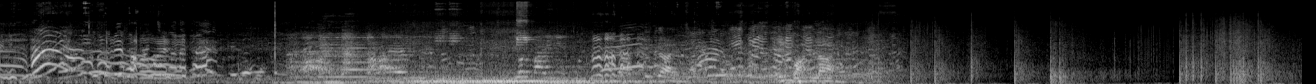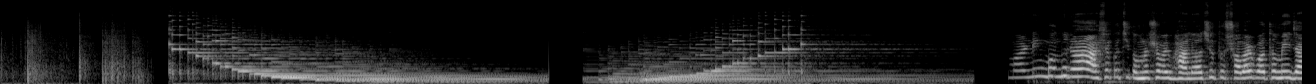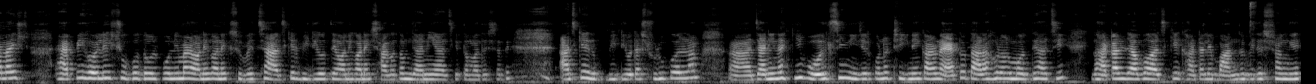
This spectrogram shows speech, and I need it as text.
হয়নি বাংলা আশা করছি তোমরা সবাই ভালো আছো। তো সবার প্রথমেই জানাই হ্যাপি হোলি শুভ দোল পূর্ণিমার অনেক অনেক শুভেচ্ছা। আজকের ভিডিওতে অনেক অনেক স্বাগতম জানিয়ে আজকে তোমাদের সাথে আজকের ভিডিওটা শুরু করলাম। জানি না কি বলছি, নিজের কোনো ঠিক নেই, কারণ এত তাড়াহুড়োর মধ্যে আছি। ঘাটাল যাব আজকে, ঘাটালে বান্ধবীদের সঙ্গে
